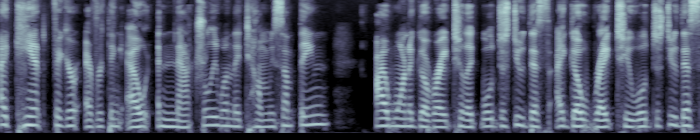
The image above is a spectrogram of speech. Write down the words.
I can't figure everything out. And naturally, when they tell me something, I want to go right to, like, we'll just do this. I go right to, we'll just do this.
